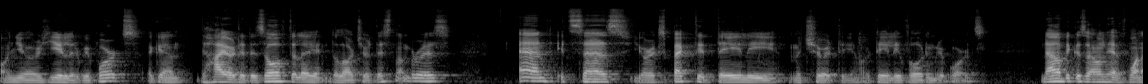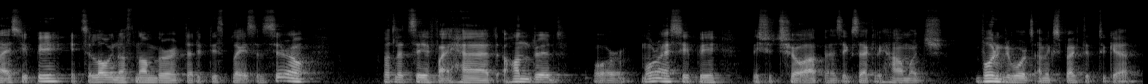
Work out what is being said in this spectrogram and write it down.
on your yearly rewards. Again, the higher the dissolve delay, the larger this number is. And it says your expected daily maturity or daily voting rewards. Now, because I only have one ICP, it's a low enough number that it displays as zero. But let's say if I had 100 or more ICP, they should show up as exactly how much voting rewards I'm expected to get.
